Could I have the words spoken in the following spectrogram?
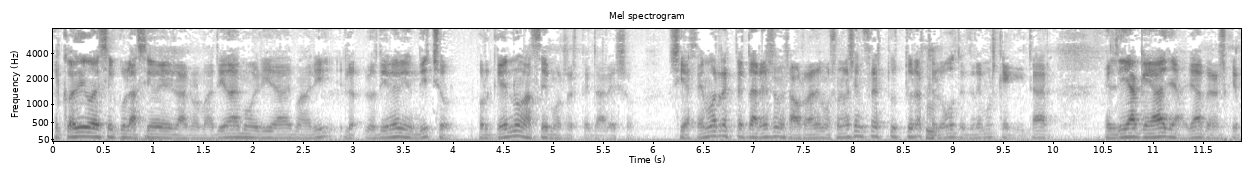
El Código de Circulación y la normativa de movilidad de Madrid lo, lo tiene bien dicho. ¿Por qué no hacemos respetar eso? Si hacemos respetar eso, nos ahorraremos unas infraestructuras que luego tendremos que quitar. El día que haya, ya, pero es que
